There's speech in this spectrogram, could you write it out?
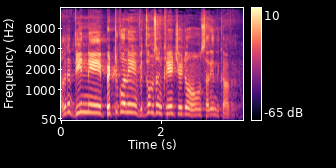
అందుకని దీన్ని పెట్టుకొని విధ్వంసం క్రియేట్ చేయడం సరైంది కాదు.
